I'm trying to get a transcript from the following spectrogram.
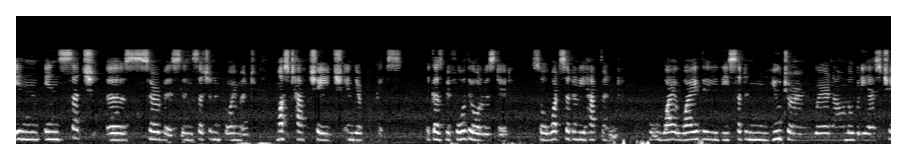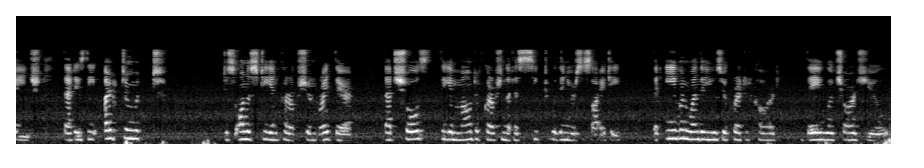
in in such a service in such an employment must have change in their pockets. Because before they always did. So what suddenly happened why why the the sudden U-turn where now nobody has changed? That is the ultimate dishonesty and corruption right there. That shows the amount of corruption that has seeped within your society. That even when they use your credit card, they will charge you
